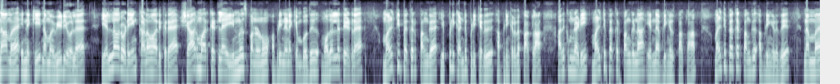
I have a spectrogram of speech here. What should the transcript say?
நாம் இன்னைக்கு நம்ம வீடியோவில் எல்லாரோடையும் கனவாக இருக்கிற ஷேர் மார்க்கெட்டில் இன்வெஸ்ட் பண்ணணும் அப்படின்னு நினைக்கும் போது முதல்ல தேடுற மல்டிபேக்கர் பங்கை எப்படி கண்டுபிடிக்கிறது அப்படிங்கிறத பார்க்கலாம். அதுக்கு முன்னாடி மல்டிபேக்கர் பங்குனா என்ன அப்படிங்கிறது பார்க்கலாம். மல்டிபேக்கர் பங்கு அப்படிங்கிறது நம்ம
